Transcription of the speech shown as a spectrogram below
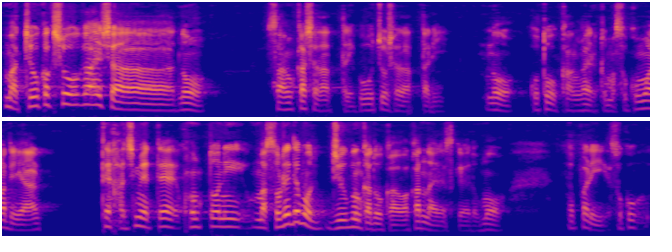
まあ、聴覚障害者の参加者だったり、傍聴者だったりのことを考えると、まあ、そこまでやって初めて、本当に、まあ、それでも十分かどうかはわかんないですけれども、やっぱりそこ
